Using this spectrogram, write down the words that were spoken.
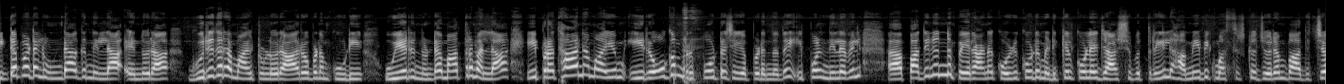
ഇടപെടൽ ഉണ്ടാകുന്നില്ല എന്നൊരു ഗുരുതരമായിട്ടുള്ള ഒരു ആരോപണം കൂടി ഉയരുന്നുണ്ട്. മാത്രമല്ല ഈ പ്രധാനമായും ഈ രോഗം റിപ്പോർട്ട് ചെയ്യപ്പെടുന്നത് ഇപ്പോൾ നിലവിൽ പതിനൊന്ന് പേരാണ് കോഴിക്കോട് മെഡിക്കൽ കോളേജ് ആശുപത്രിയിൽ ഹമീബിക് മസ്തിഷ്ക ജ്വരം ബാധിച്ച്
